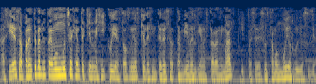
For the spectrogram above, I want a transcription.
Así es, aparentemente tenemos mucha gente aquí en México y en Estados Unidos que les interesa también el bienestar animal y pues de eso estamos muy orgullosos ya.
